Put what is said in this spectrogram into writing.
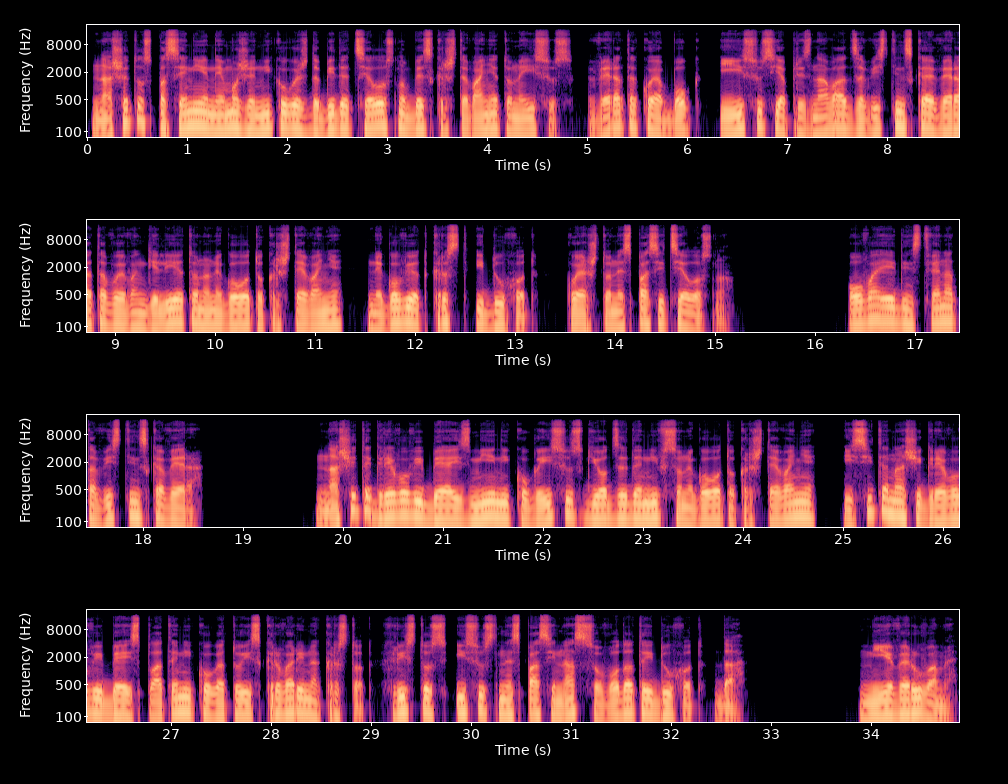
Нашето спасение не може никогаш да биде целосно без крштевањето на Исус. Верата која Бог и Исус ја признаваат за вистинска е верата во Евангелието на Неговото крштевање, Неговиот крст и Духот, која што не спаси целосно. Ова е единствената вистинска вера. Нашите гревови беа измиени кога Исус ги одзеде нив со неговото крштевање и сите наши гревови беа исплатени кога тој искрвари на крстот. Христос Исус не спаси нас со водата и духот, да. Ние веруваме.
